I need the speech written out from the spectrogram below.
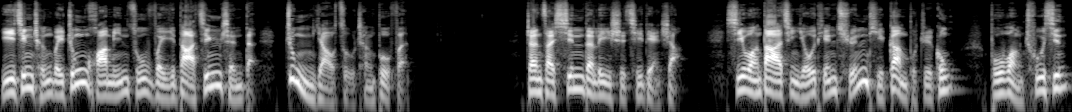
已经成为中华民族伟大精神的重要组成部分。站在新的历史起点上，希望大庆油田全体干部职工不忘初心，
